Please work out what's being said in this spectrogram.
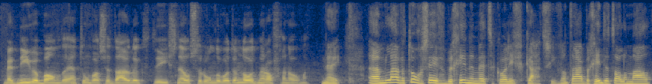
met nieuwe banden. En toen was het duidelijk, die snelste ronde wordt hem nooit meer afgenomen. nee. Ehm, laten we toch eens even beginnen met de kwalificatie, want daar begint het allemaal.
